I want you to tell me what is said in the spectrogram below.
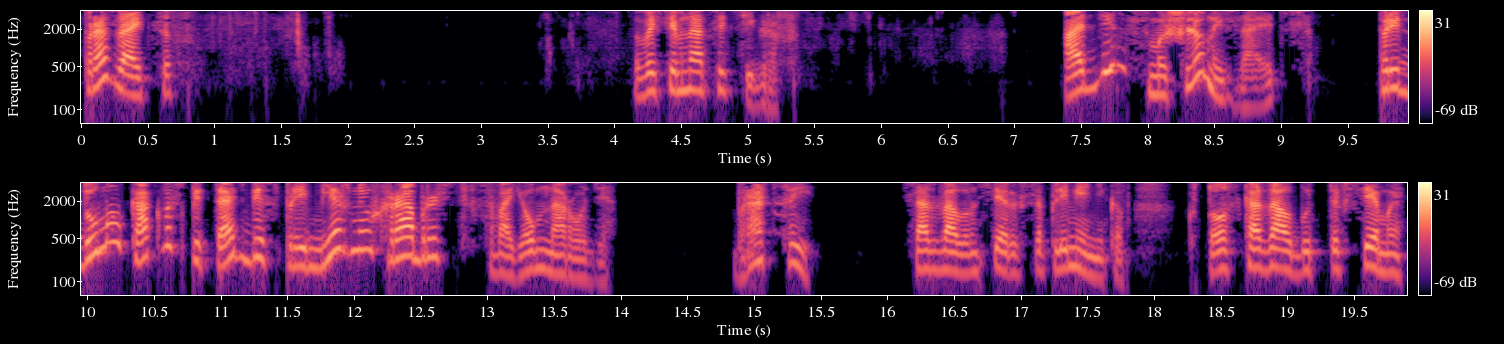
Про зайцев. Восемнадцать тигров. Один смышленый заяц придумал, как воспитать беспримерную храбрость в своем народе. «Братцы!» — созвал он серых соплеменников. «Кто сказал, будто все мы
